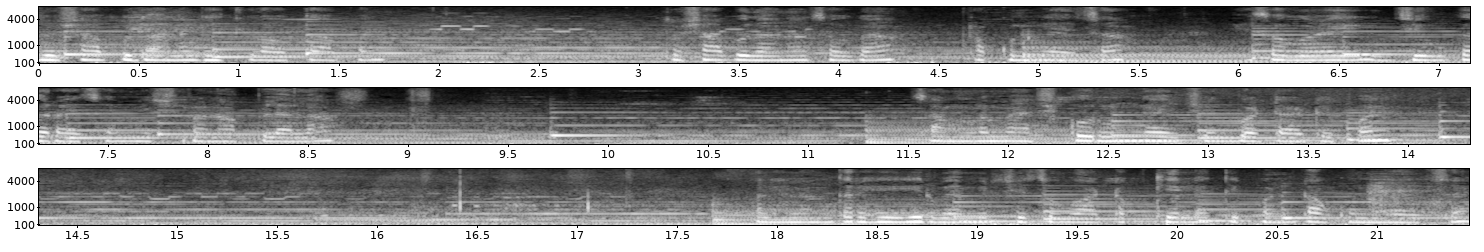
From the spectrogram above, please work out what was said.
जो साबुदाणा घेतला होता आपण तो साबुदाणा सगळा टाकून घ्यायचा. हे सगळं एकजीव करायचं मिश्रण आपल्याला. चांगलं मॅश करून घ्यायचे बटाटे पण. आणि नंतर हे हिरव्या मिरचीचं वाटप केलं ते पण टाकून घ्यायचं.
